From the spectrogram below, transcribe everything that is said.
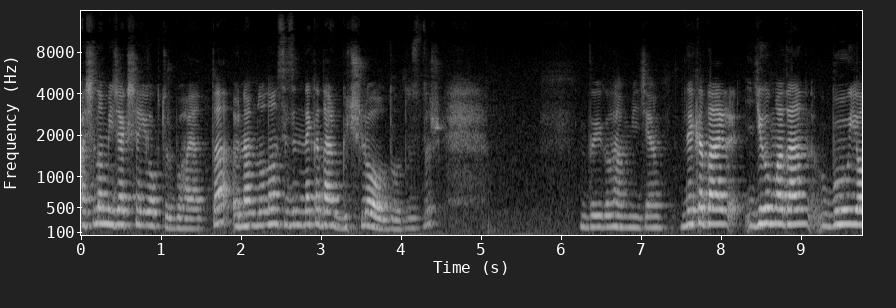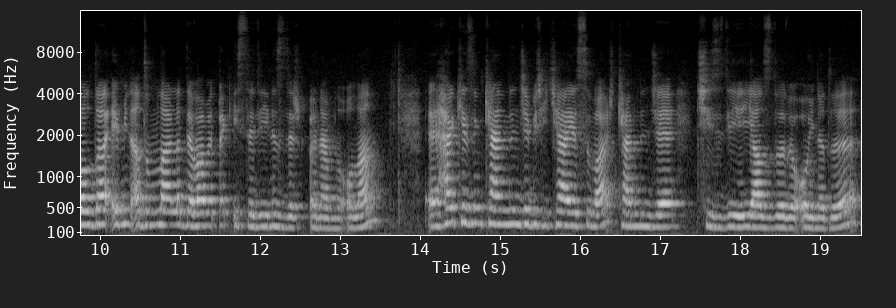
Aşılamayacak şey yoktur bu hayatta. Önemli olan sizin ne kadar güçlü olduğunuzdur. Duygulanmayacağım. Ne kadar yılmadan bu yolda emin adımlarla devam etmek istediğinizdir önemli olan. E, Herkesin kendince bir hikayesi var. Kendince çizdiği, yazdığı ve oynadığı,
